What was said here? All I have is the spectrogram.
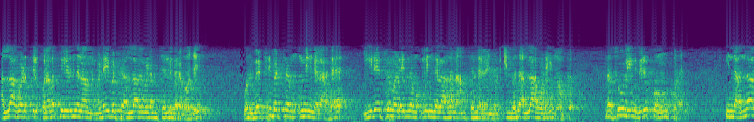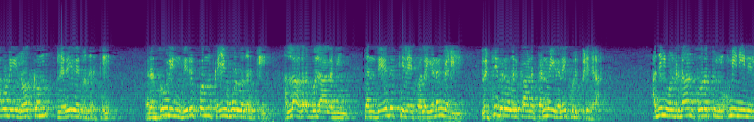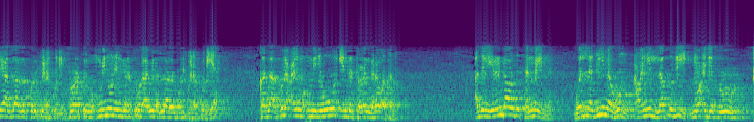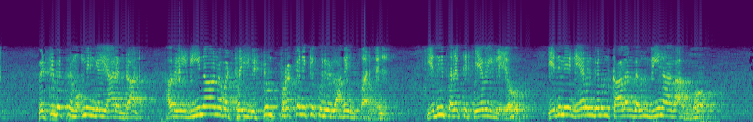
அல்லாஹுவிடத்தில் உலகத்திலிருந்து நாம் விடைபெற்று அல்லாஹுவிடம் செல்லுகிற போது ஒரு வெற்றி பெற்ற மீன்களாக ஈடேற்றம் அடைந்த முக்மீன்களாக நாம் செல்ல வேண்டும் என்பது அல்லாஹுடைய நோக்கம். ரசூலின் விருப்பமும் கூட. இந்த அல்லாஹுடைய நோக்கம் நிறைவேறுவதற்கு ரசூலின் விருப்பம் கைகூடுவதற்கு அல்லாஹ் ரபுல் ஆலமீன் தன் வேதத்திலே பல இடங்களில் வெற்றி பெறுவதற்கான தன்மைகளை குறிப்பிடுகிறார். அதில் ஒன்றுதான் சூரத்துல் முக்மினியிலே அல்லாஹ் குறிப்பிடக்கூடிய சூரத்துல் முக்மினூன் என்கிற சூறாவில் அல்லாஹ் குறிப்பிடக்கூடிய கதா குல அல் முக்மினூன் என்று தொடங்குகிற வசனம். அதில் இரண்டாவது தன்மை என்ன? வல்லதீனகும் அனில் லகுவி வெற்றி பெற்ற முக்மின்கள் யார் என்றால் அவர்கள் வீணானவற்றை விட்டும் புறக்கணிக்கக்கூடியவர்களாக இருப்பார்கள். எது தனக்கு தேவையில்லையோ எதிலே நேரங்களும் காலங்களும் வீணாக ஆகுமோ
